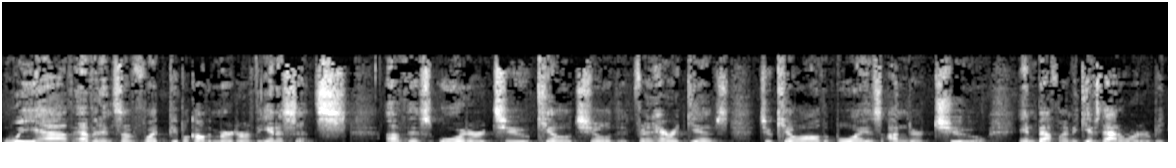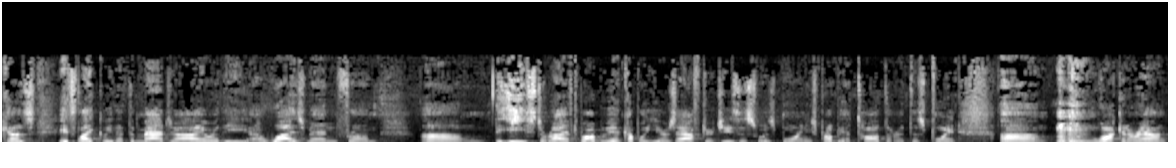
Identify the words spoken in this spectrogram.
we have evidence of what people call the murder of the innocents, of this order to kill children, that Herod gives to kill all the boys under two in Bethlehem. He gives that order because it's likely that the Magi or the uh, wise men from um, the East arrived probably a couple years after Jesus was born. He's probably a toddler at this point, um, walking around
